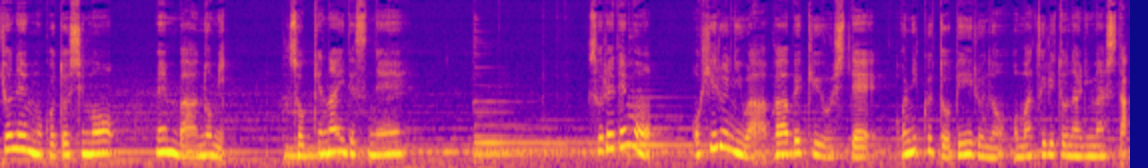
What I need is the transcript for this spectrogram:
去年も今年もメンバーのみそっけないですね。それでもお昼にはバーベキューをしてお肉とビールのお祭りとなりました。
